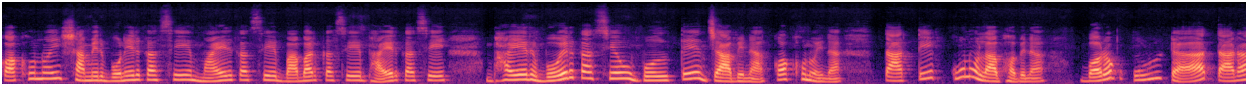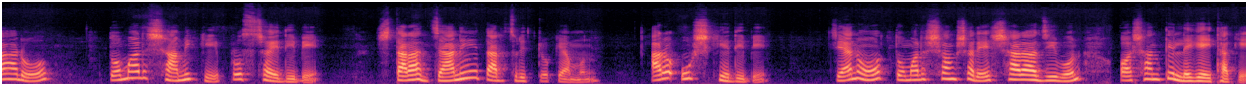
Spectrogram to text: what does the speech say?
কখনোই স্বামীর বোনের কাছে, মায়ের কাছে, বাবার কাছে, ভাইয়ের কাছে, ভাইয়ের বউয়ের কাছেও বলতে যাবে না, কখনোই না। তাতে কোনো লাভ হবে না। বরং উল্টা তারা আরও তোমার স্বামীকে প্রশ্রয় দিবে। তারা জানে তার চরিত্র কেমন আরও উস্কিয়ে দিবে, যেন তোমার সংসারে সারা জীবন অশান্তি লেগেই থাকে।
